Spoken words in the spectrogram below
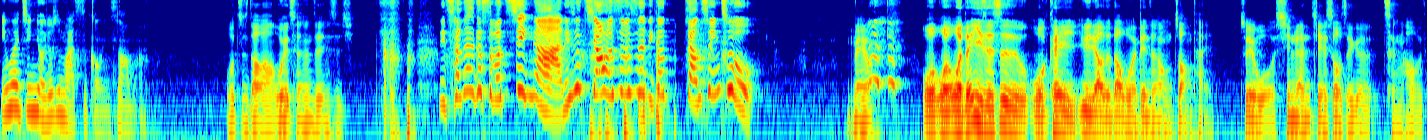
因为金牛就是马子狗，你知道吗？我知道啊，我也承认这件事情。你承认个什么劲啊？你是交了是不是？你给我讲清楚。没有，我我我的意思是我可以预料得到我会变成那种状态，所以我欣然接受这个称号的。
